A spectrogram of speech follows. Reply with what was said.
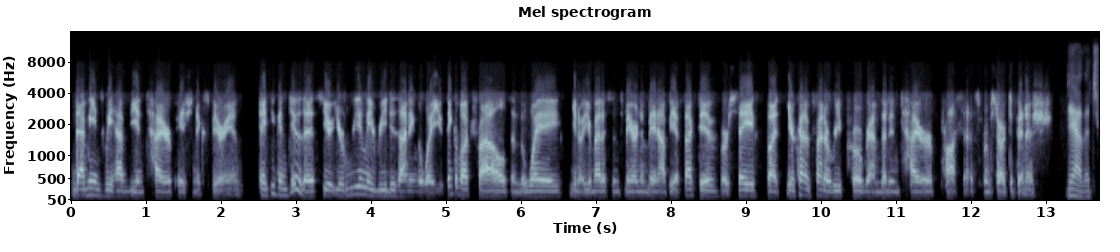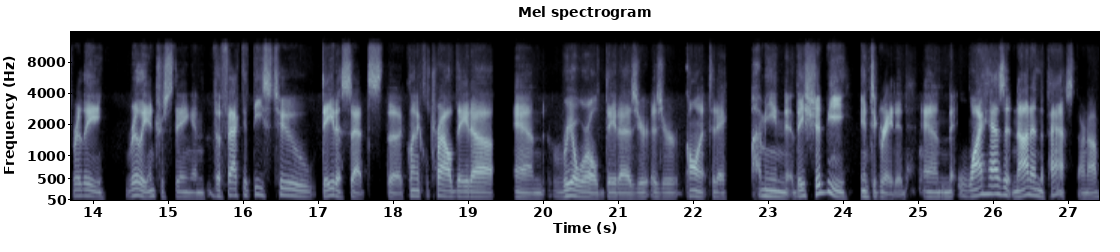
that means we have the entire patient experience. And if you can do this, you're, you're really redesigning the way you think about trials and the way, you know, your medicines may or may not be effective or safe, but you're kind of trying to reprogram that entire process from start to finish. Yeah, that's really really interesting and the fact that these two data sets the clinical trial data and real world data as you're as you're calling it today I mean, they should be integrated. And why has it not in the past, Arnab?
